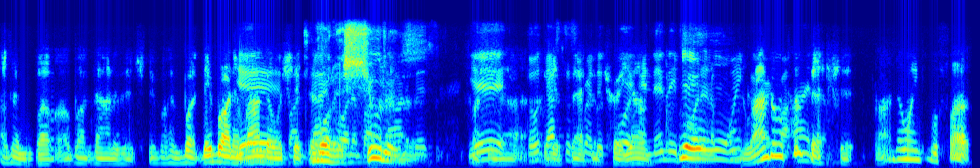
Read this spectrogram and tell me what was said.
I think talking about uh, Bogdanovich. They brought him, but they brought in Yeah, Rondo and shit. Bogdanovich to- Brought brought in shooters. Bogdanovich. Yeah, Fucking, uh, tho- that's gets to back spread to the court, Young. and then they Yeah, brought in yeah, a yeah. point guard Rondo took that him. shit. Rondo ain't give a fuck.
